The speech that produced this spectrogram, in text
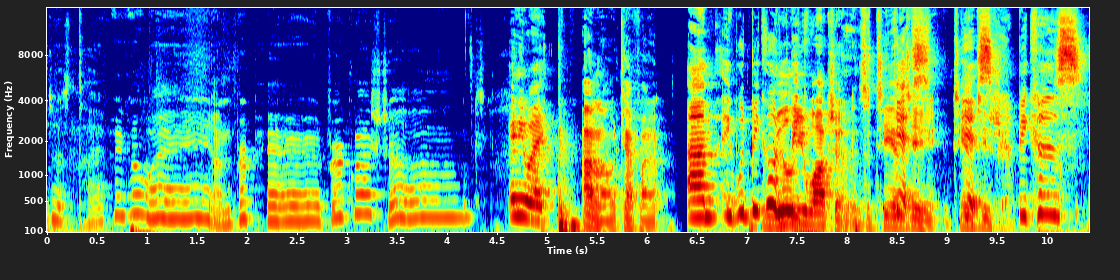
Just typing away, unprepared for questions. anyway, I don't know. I can't find it. um, it would be good. Will be- you watch it? It's a TNT yes, TNT yes, show. because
